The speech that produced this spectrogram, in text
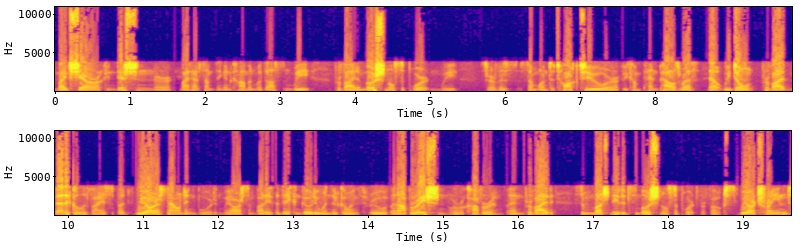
might share our condition or might have something in common with us, and we provide emotional support and we serve as someone to talk to or become pen pals with. Now, we don't provide medical advice, but we are a sounding board and we are somebody that they can go to when they're going through an operation or recovering and provide some much needed emotional support for folks. We are trained.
